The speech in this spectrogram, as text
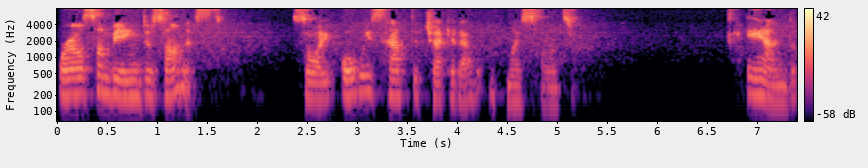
or else I'm being dishonest. So I always have to check it out with my sponsor. And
